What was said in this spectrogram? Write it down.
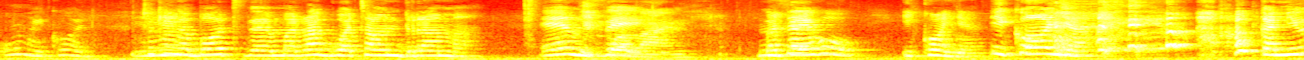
oh my god. Talking about the Maragua town drama. Eh, mzee. Mzee who? Ikonya. Ikonya. Can you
